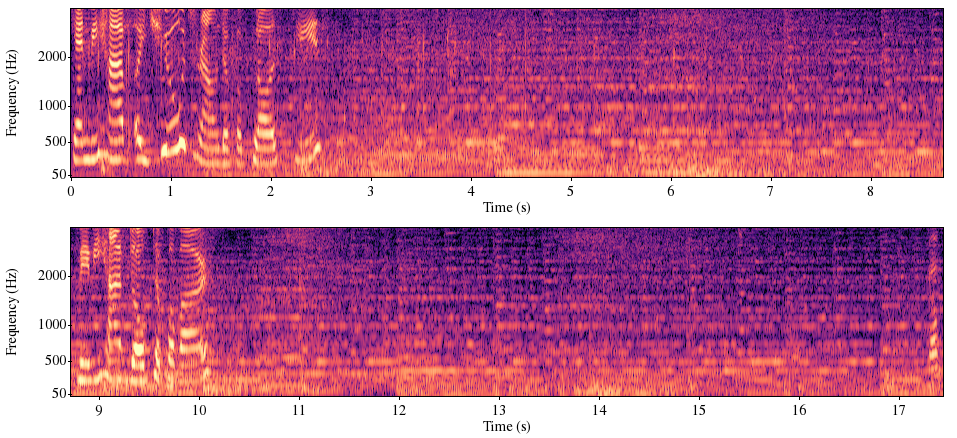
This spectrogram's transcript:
Can we have a huge round of applause, please? May we have Dr. Pawar? Come.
